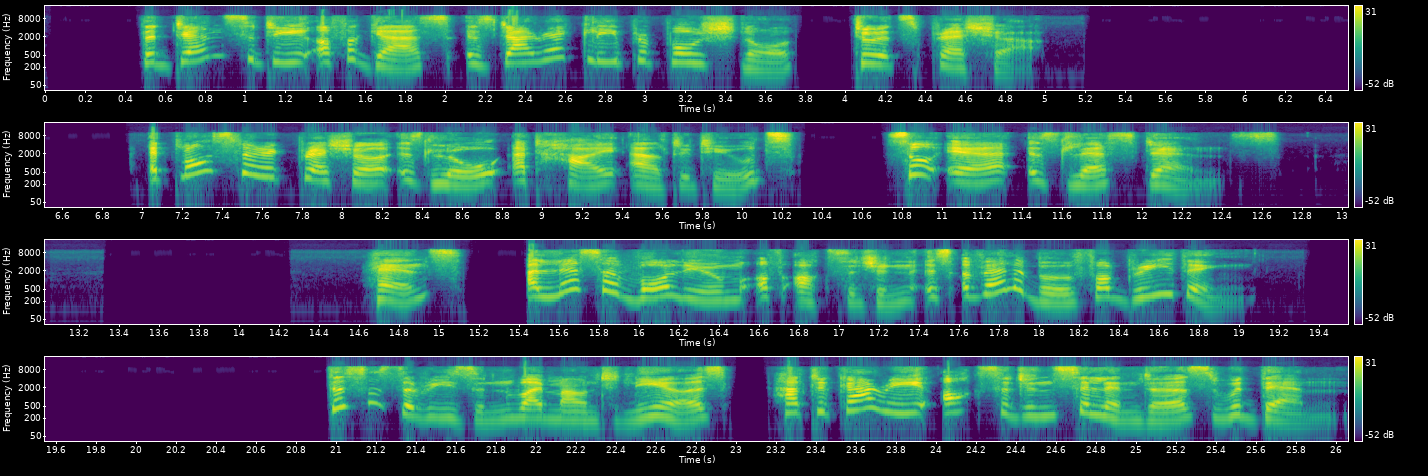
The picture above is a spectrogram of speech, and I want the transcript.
the density of a gas is directly proportional to its pressure. Atmospheric pressure is low at high altitudes, so air is less dense. Hence, a lesser volume of oxygen is available for breathing. This is the reason why mountaineers have to carry oxygen cylinders with them.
